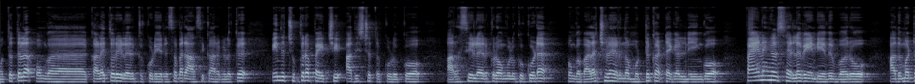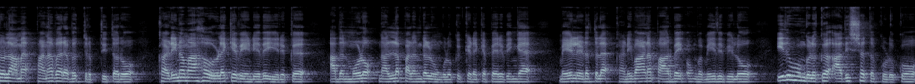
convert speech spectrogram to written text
மொத்தத்தில் உங்கள் கலைத்துறையில் இருக்கக்கூடிய ரிசப ராசிக்காரங்களுக்கு இந்த சுக்கர பயிற்சி அதிர்ஷ்டத்தை கொடுக்கும். அரசியலில் இருக்கிறவங்களுக்கு கூட உங்கள் வளர்ச்சியில் இருந்த முட்டுக்கட்டைகள் நீங்கும் பயணங்கள் செல்ல வேண்டியது வரும் அது மட்டும் இல்லாமல் பணவரவு திருப்தி தரும் கடினமாக உழைக்க வேண்டியது இருக்குது அதன் மூலம் நல்ல பலன்கள் உங்களுக்கு கிடைக்க பெறுவீங்க. மேலிடத்துல கனிவான பார்வை உங்கள் மீது விழும் இது உங்களுக்கு அதிர்ஷ்டத்தை கொடுக்கும்.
